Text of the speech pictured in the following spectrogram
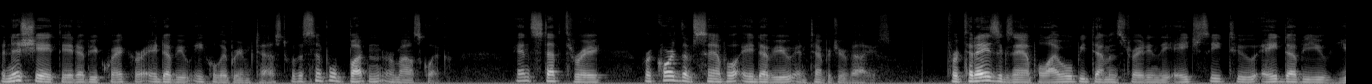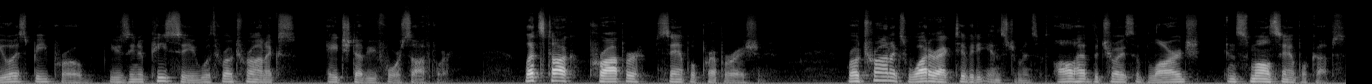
initiate the AW Quick or AW Equilibrium test with a simple button or mouse click. And step 3, record the sample AW and temperature values. For today's example, I will be demonstrating the HC2AW USB probe using a PC with Rotronic's HW4 software. Let's talk proper sample preparation. Rotronic's water activity instruments all have the choice of large and small sample cups.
